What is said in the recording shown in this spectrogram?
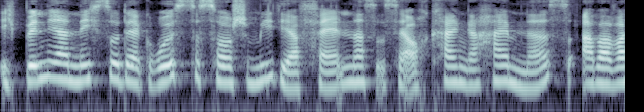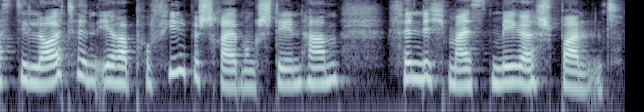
Ich bin ja nicht so der größte Social Media Fan, das ist ja auch kein Geheimnis, aber was die Leute in ihrer Profilbeschreibung stehen haben, finde ich meist mega spannend.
